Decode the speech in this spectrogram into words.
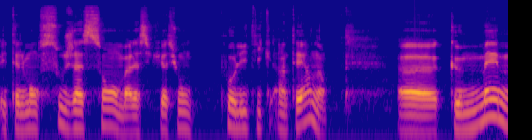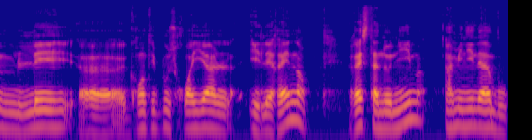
et tellement sous-jacent à la situation politique interne euh, que même les euh, grandes épouses royales et les reines restent anonymes à Mininabou.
